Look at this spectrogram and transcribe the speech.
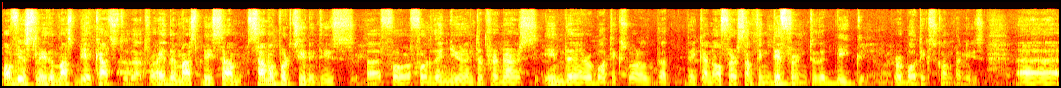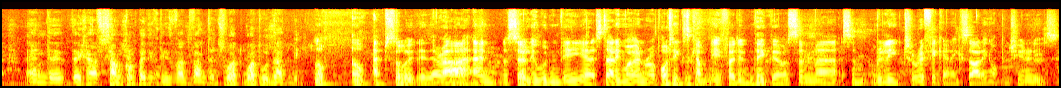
obviously there must be a catch to that, right? There must be some some opportunities uh, for for the new entrepreneurs in the robotics world that they can offer something different to the big robotics companies, uh, and uh, they have some competitive advantage. What what would that be? Look, oh, absolutely there are, and I certainly wouldn't be uh, starting my own robotics company if I didn't think there were some uh, some really terrific and exciting opportunities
